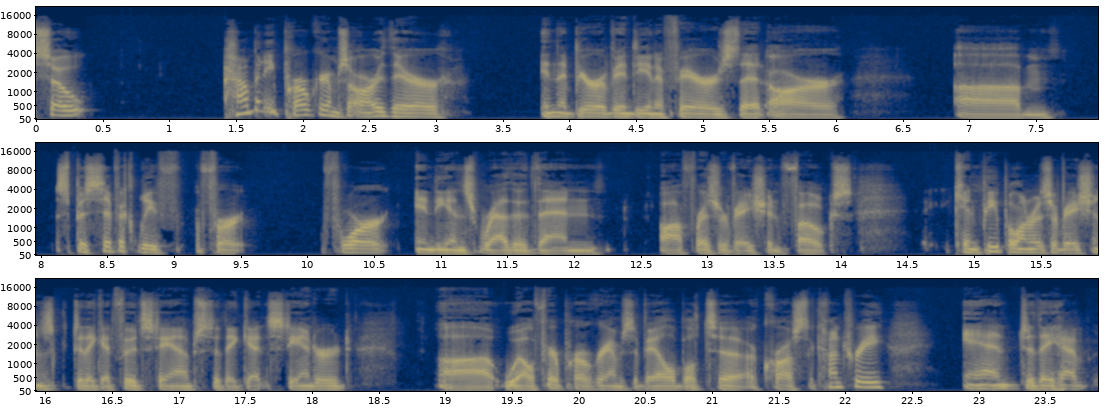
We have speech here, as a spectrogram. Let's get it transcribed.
so, how many programs are there in the Bureau of Indian Affairs that are um, specifically f- for for Indians rather than off reservation folks? Can people on reservations do they get food stamps? Do they get standard uh, welfare programs available to across the country? And do they have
